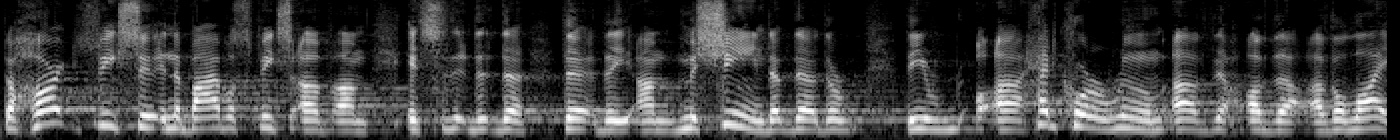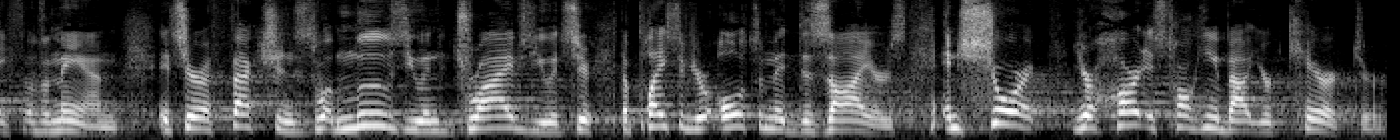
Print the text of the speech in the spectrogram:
The heart speaks to, in the Bible, speaks of um, it's the, the, the, the um, machine, the, the, the, the uh, headquarter room of the, of, the, of the life of a man. It's your affections, it's what moves you and drives you, it's your, the place of your ultimate desires. In short, your heart is talking about your character.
